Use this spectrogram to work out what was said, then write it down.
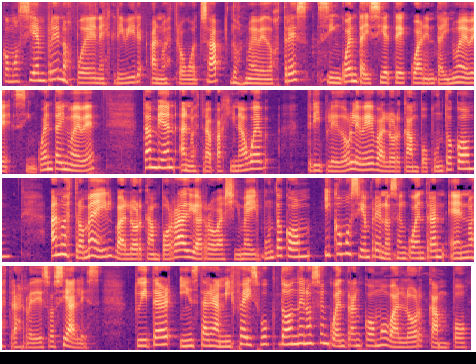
Como siempre, nos pueden escribir a nuestro WhatsApp 2923 57 49 59. También a nuestra página web www.valorcampo.com, a nuestro mail valorcamporadio.gmail.com y como siempre nos encuentran en nuestras redes sociales, Twitter, Instagram y Facebook, donde nos encuentran como Valor Campo.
